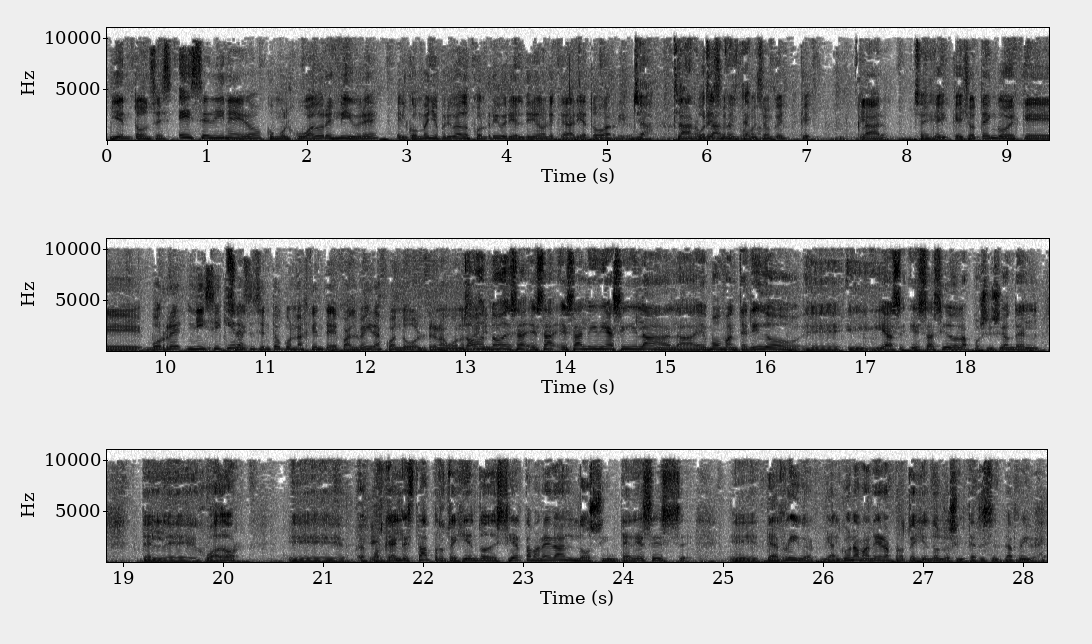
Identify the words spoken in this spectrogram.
y entonces ese dinero, como el jugador es libre, el convenio privado es con River y el dinero le quedaría todo a River. Ya, claro, Por claro eso la información que, que- claro, Sí. que, que yo tengo es que Borré ni siquiera Sí. se sentó con la gente de Palmeiras cuando volvieron a Buenos No, Aires. no, esta esa, esa, esa línea sí la, la hemos mantenido eh, y, esa ha sido la posición del, del eh, jugador. Eh, Porque él está protegiendo de cierta manera los intereses eh, de River, de alguna manera protegiendo los intereses de River.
